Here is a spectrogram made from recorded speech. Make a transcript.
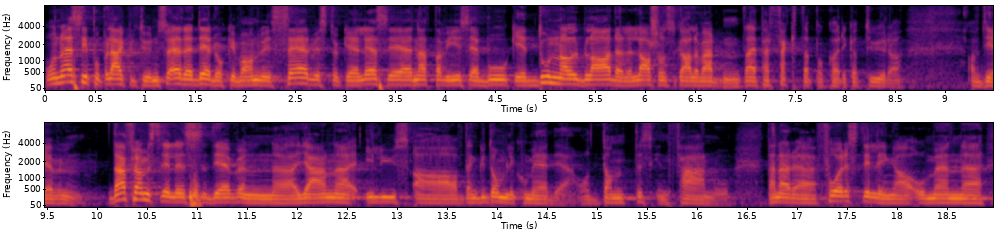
Og når jeg sier populærkulturen, så er det det dere vanligvis ser hvis dere leser i nettavis, i bok, i Donald-blad eller Larssons gale verden. De er perfekte på karikaturer av djevelen. Der fremstilles djevelen eh, gjerne i lys av Den guddommelige komedie og Dantes Inferno. Denne eh, forestillinga om en eh,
